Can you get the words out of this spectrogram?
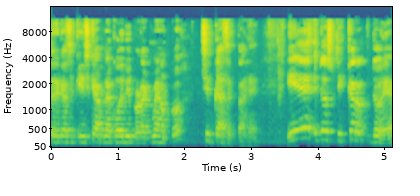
तरीके से खींच के अपना कोई भी प्रोडक्ट में आपको चिपका सकता है। ये जो स्टिकर जो है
